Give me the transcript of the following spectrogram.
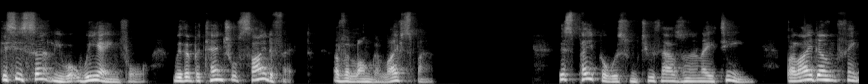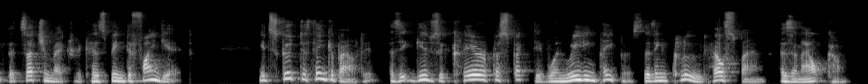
This is certainly what we aim for, with a potential side effect of a longer lifespan. This paper was from 2018, but I don't think that such a metric has been defined yet. It's good to think about it as it gives a clearer perspective when reading papers that include health span as an outcome.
